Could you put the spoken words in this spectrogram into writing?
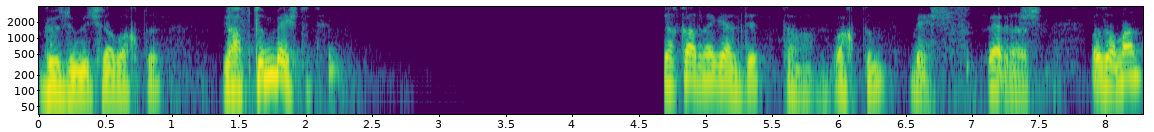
Gözümün içine baktı. Yaptım beş dedi. Ya karne geldi. Tamam. Baktım 5 vermiş. O zaman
